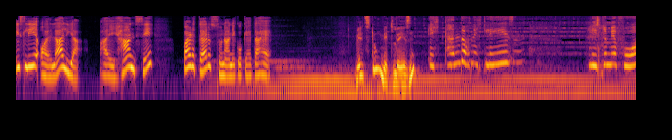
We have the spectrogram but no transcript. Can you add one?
इसलिए ओलालिया आयहान से पढ़कर सुनाने को कहता है Willst du mitlesen? Ich kann doch nicht lesen. Liest du mir vor?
